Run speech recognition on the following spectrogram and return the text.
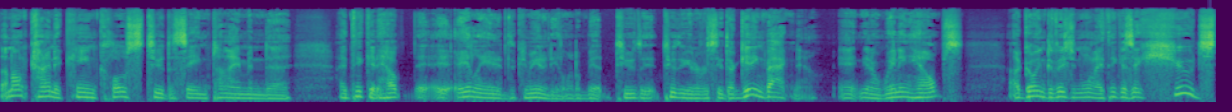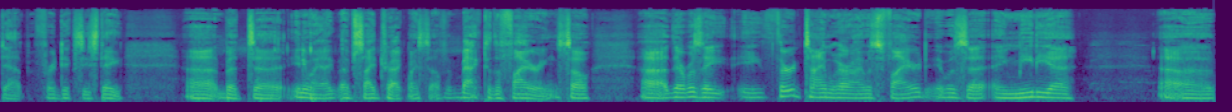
that all kind of came close to the same time, and uh, I think it helped it alienated the community a little bit to the to the university. They're getting back now, and you know, winning helps. Uh, going Division One, I, I think, is a huge step for Dixie State. Uh, but uh, anyway, I, have sidetracked myself. Back to the firing. So uh, there was a, a third time where I was fired. It was a, a media uh,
